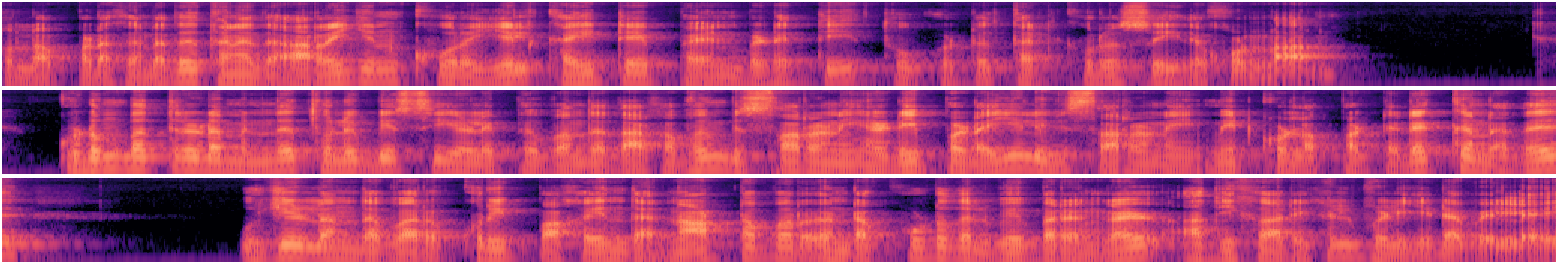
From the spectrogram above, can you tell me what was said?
சொல்லப்படுகிறது. தனது அறையின் கூரையில் கயிற்றை பயன்படுத்தி தூக்கிட்டு தற்கொலை செய்து கொண்டார். குடும்பத்திடமிருந்து தொலைபேசி அழைப்பு வந்ததாகவும் விசாரணை அடிப்படையில் விசாரணை மேற்கொள்ளப்பட்டிருக்கின்றது. உயிரிழந்தவர் குறிப்பாக இந்த நாட்டவர் என்ற கூடுதல் விவரங்கள் அதிகாரிகள் வெளியிடவில்லை.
